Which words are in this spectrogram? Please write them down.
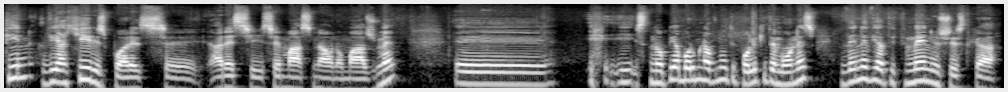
την διαχείριση που αρέσει, αρέσει σε εμάς να ονομάζουμε, ε, στην οποία μπορούμε να δούμε ότι πολλοί κηδεμόνες δεν είναι διατεθειμένοι ουσιαστικά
